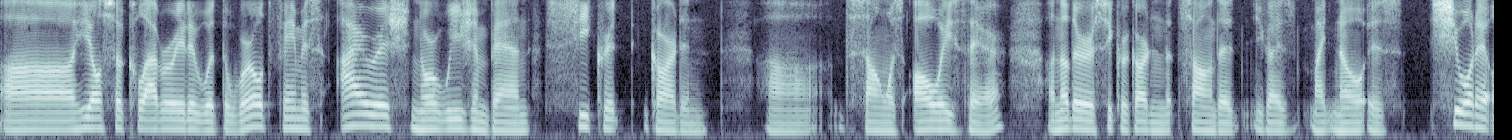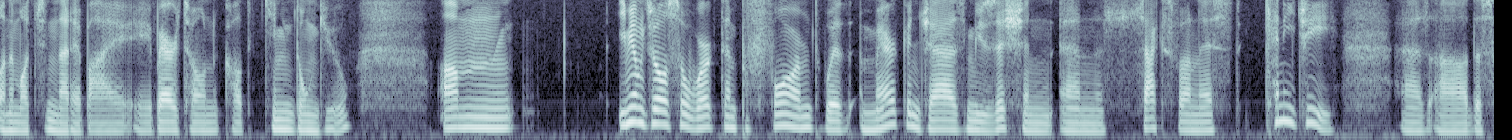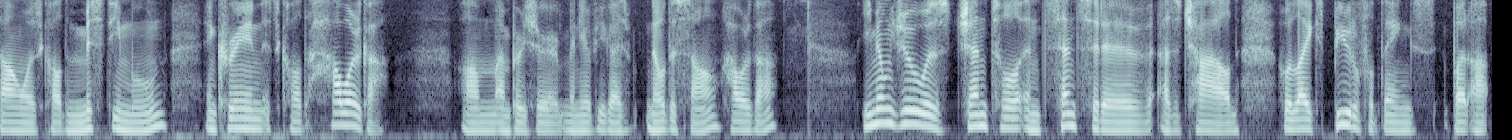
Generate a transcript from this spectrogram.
Uh, he also collaborated with the world famous Irish Norwegian band Secret Garden. Uh, the song was Always There. Another Secret Garden song that you guys might know is 10월의 어느 멋진 날에 by a baritone called Kim Dong-gyu. Um, Im Hyung-ju also worked and performed with American jazz musician and saxophonist Kenny G, as uh, the song was called Misty Moon. In Korean, it's called Hawolga. Um, I'm pretty sure many of you guys know this song, Hawolga. Im Hyung-ju was gentle and sensitive as a child who likes beautiful things, but uh,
